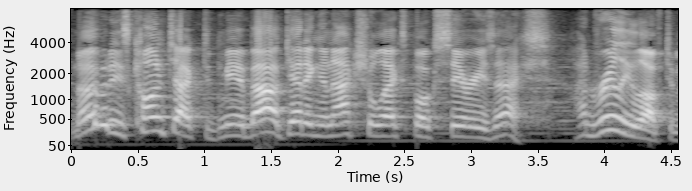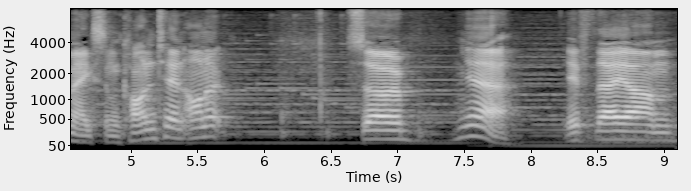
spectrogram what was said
Nobody's contacted me about getting an actual Xbox Series X. I'd really love to make some content on it. So, yeah, if they um,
